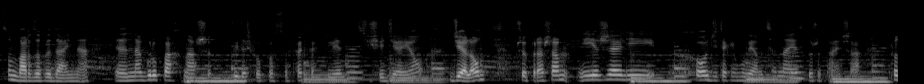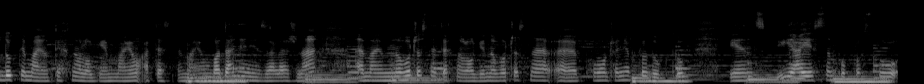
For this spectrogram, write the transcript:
są bardzo wydajne. E, Na grupach naszych widać po prostu efekt, jak klienci się dzieją, dzielą. Przepraszam, jeżeli chodzi, tak jak mówiłam, cena jest dużo tańsza, produkty mają technologię, mają atesty, mają badania niezależne, e, mają nowoczesne technologie, nowoczesne e, połączenia produktów, więc ja jestem po prostu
